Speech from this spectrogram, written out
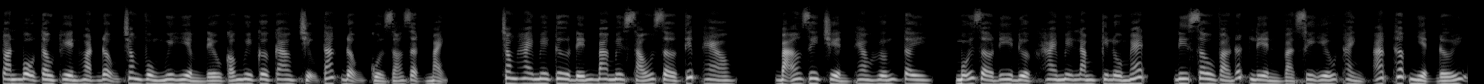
Toàn bộ tàu thuyền hoạt động trong vùng nguy hiểm đều có nguy cơ cao chịu tác động của gió giật mạnh. Trong 24 đến 36 giờ tiếp theo, bão di chuyển theo hướng Tây, mỗi giờ đi được 25 km, đi sâu vào đất liền và suy yếu thành áp thấp nhiệt đới.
